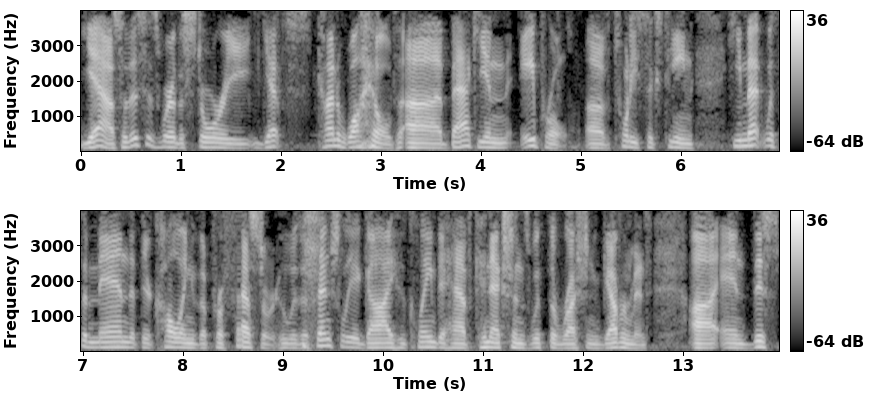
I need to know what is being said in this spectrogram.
Yeah, so this is where the story gets kind of wild. Uh, back in April of 2016, he met with a man that they're calling the professor, who was essentially a guy who claimed to have connections with the Russian government. Uh, and this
